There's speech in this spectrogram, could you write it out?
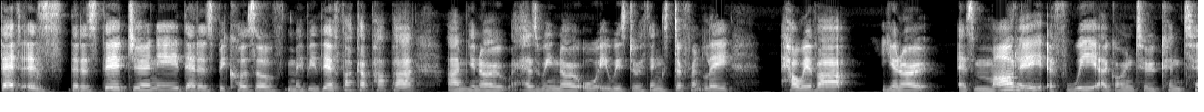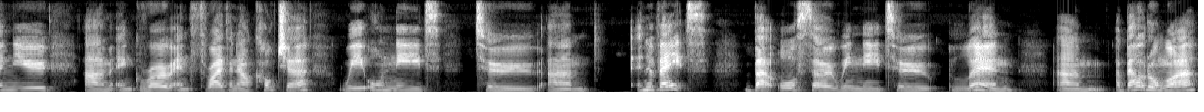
that is that is their journey. That is because of maybe their whakapapa. Papa. Um, you know, as we know, all iwis do things differently. However, you know, as Māori, if we are going to continue um, and grow and thrive in our culture, we all need to um, innovate, but also we need to learn um, about rongoa.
